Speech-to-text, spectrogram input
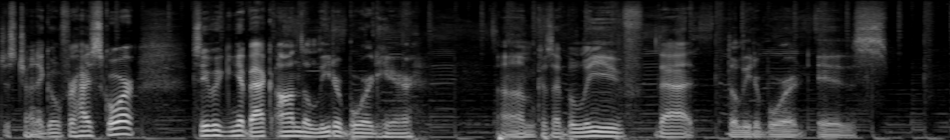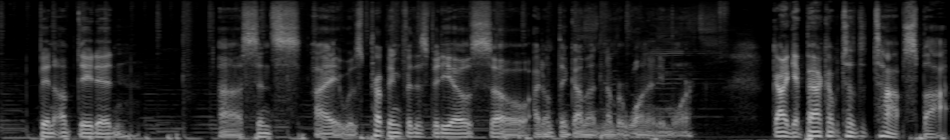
Just trying to go for high score. See if we can get back on the leaderboard here. Because um, I believe that the leaderboard is been updated uh, since I was prepping for this video, so I don't think I'm at number one anymore. Gotta get back up to the top spot.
